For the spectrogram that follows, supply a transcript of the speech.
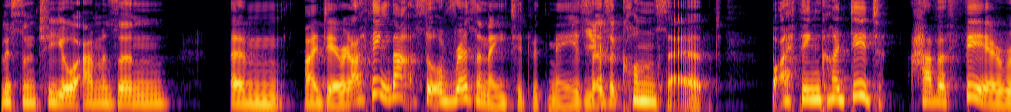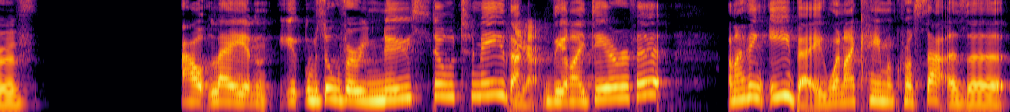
listened to your Amazon um, idea. And I think that sort of resonated with me as, Yeah. as a concept. But I think I did have a fear of outlay and it was all very new still to me, that Yeah. the idea of it. And I think eBay, when I came across that as a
